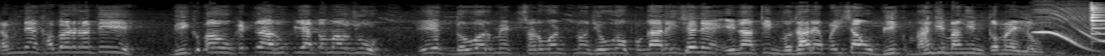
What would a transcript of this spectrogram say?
તમને ખબર નથી ભીખમાં હું કેટલા રૂપિયા કમાઉં છું? એક ગવર્મેન્ટ સર્વન્ટનો જેવડો પગાર છે ને એનાથી વધારે પૈસા હું ભીખ માંગી માંગીને કમાઈ લઉં છું.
